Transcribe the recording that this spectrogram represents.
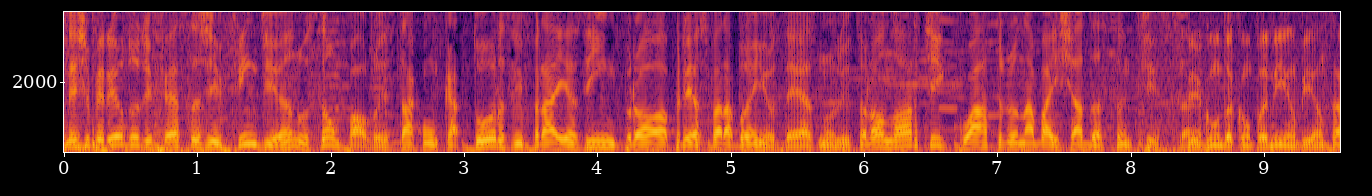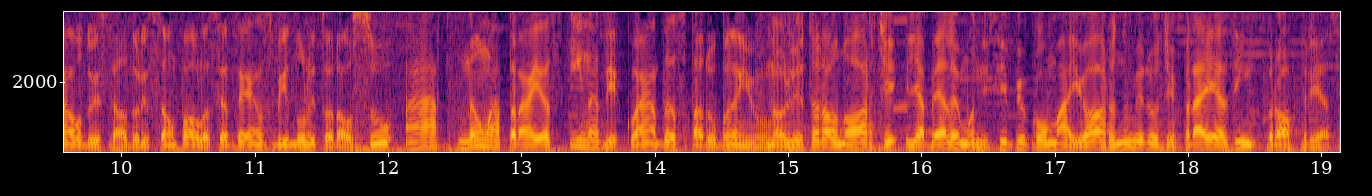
Neste período de festas de fim de ano, São Paulo está com 14 praias impróprias para banho, 10 no litoral norte e 4 na Baixada Santista. Segundo a Companhia Ambiental do Estado de São Paulo, CETESB, no litoral sul há, não há praias inadequadas para o banho. No litoral norte, Ilhabela é o município com maior número de praias impróprias,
